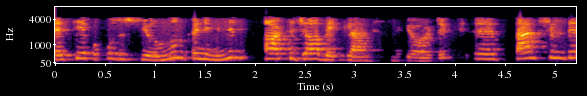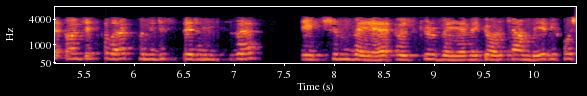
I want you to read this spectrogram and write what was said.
e, CFO pozisyonunun öneminin artacağı beklentisini gördük. E, ben şimdi öncelikli olarak panelistlerimize Elçin Bey'e, Özgür Bey'e ve Görkem Bey'e bir hoş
